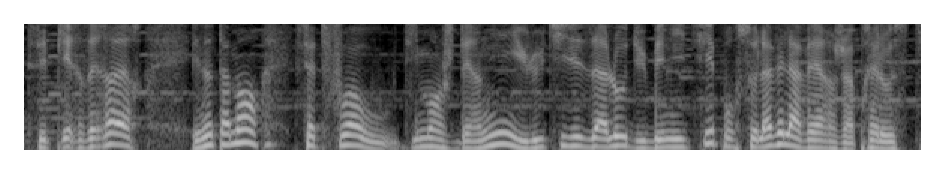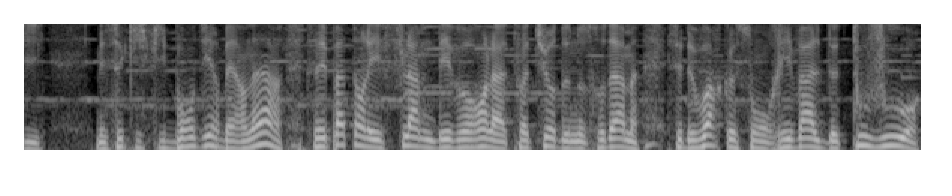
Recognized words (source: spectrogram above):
ses pires erreurs, et notamment cette fois où, dimanche dernier, il utilisa l'eau du bénitier pour se laver la verge après l'hostie. Mais ce qui fit bondir Bernard, ce n'est pas tant les flammes dévorant la toiture de Notre-Dame, c'est de voir que son rival de toujours,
